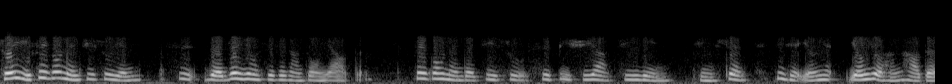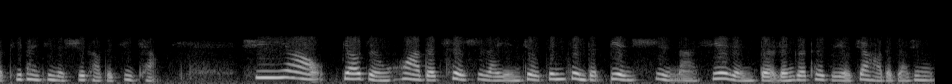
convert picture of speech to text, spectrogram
所以肺功能技术员是的任用是非常重要的。肺功能的技术是必须要机灵、谨慎，并且拥有拥有很好的批判性的思考的技巧。需要标准化的测试来研究真正的辨识哪些人的人格特质有较好的表现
